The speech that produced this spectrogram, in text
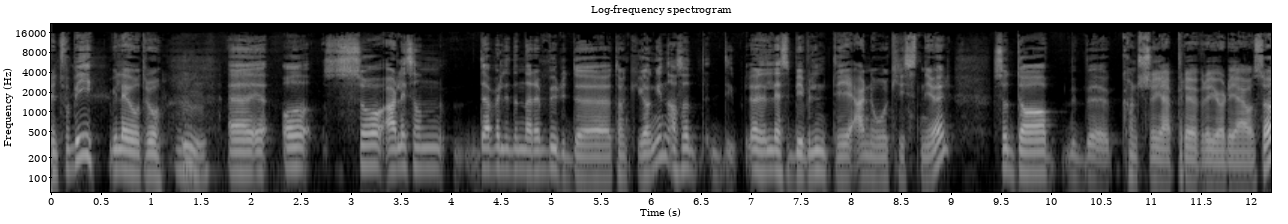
rundt forbi, vil jeg jo tro. Mm. Eh, og så er det litt sånn Det er veldig den derre burde-tankegangen. Altså, de, lese Bibelen, det er noe kristne gjør. Så da kanskje jeg prøver å gjøre det, jeg også.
